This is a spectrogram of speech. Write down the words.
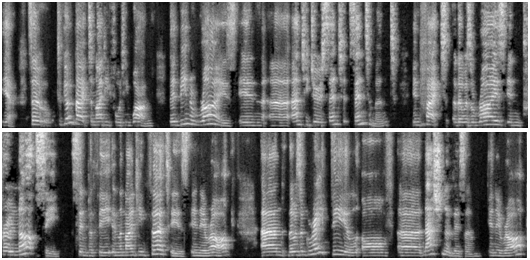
Yeah. So to go back to 1941, there'd been a rise in uh, anti-Jewish sent- sentiment. In fact, there was a rise in pro-Nazi sympathy in the 1930s in Iraq. And there was a great deal of uh, nationalism in Iraq.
